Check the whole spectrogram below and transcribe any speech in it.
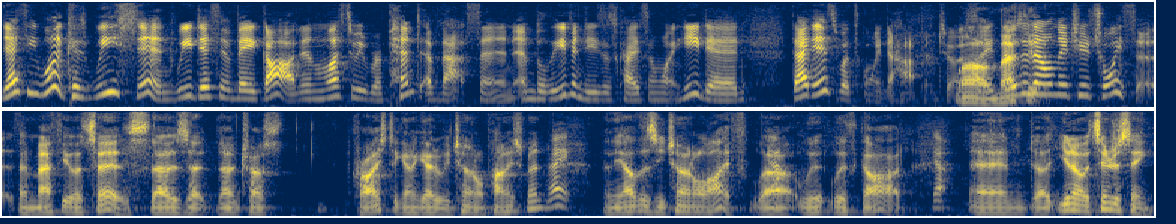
Yes, he would, because we sinned. We disobeyed God. And unless we repent of that sin and believe in Jesus Christ and what he did, that is what's going to happen to us. Well, right? Those are the only two choices. And Matthew it says, those that don't trust Christ are going to go to eternal punishment, Right. and the others eternal life uh, Yeah. with, with God. Yeah. And, uh, you know, it's interesting.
